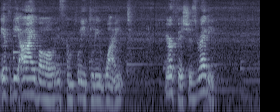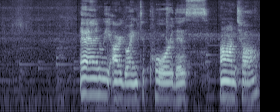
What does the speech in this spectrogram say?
If the eyeball is completely white, your fish is ready. And we are going to pour this on top.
